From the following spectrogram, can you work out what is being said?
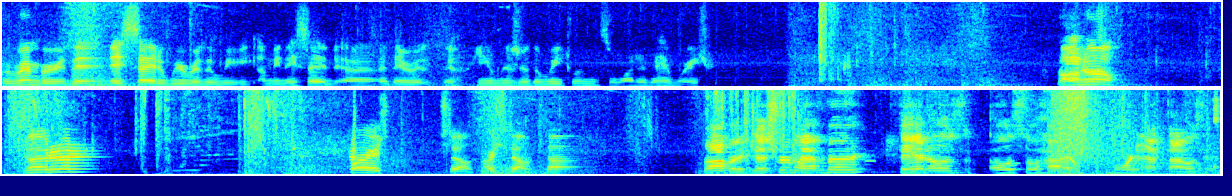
Remember, they, they said we were the weak. I mean, they said uh, they were the humans are the weaklings. So why do they have more HP? Oh no! No, no, no! no. Or stone, or stone. No. Robert, just remember, Thanos also has more than a thousand.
